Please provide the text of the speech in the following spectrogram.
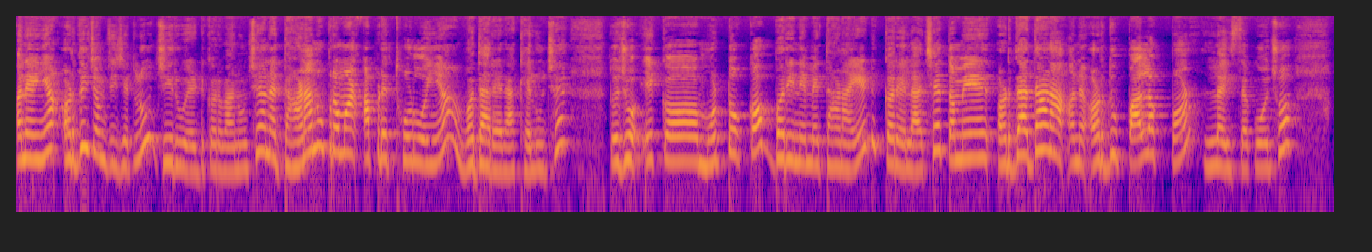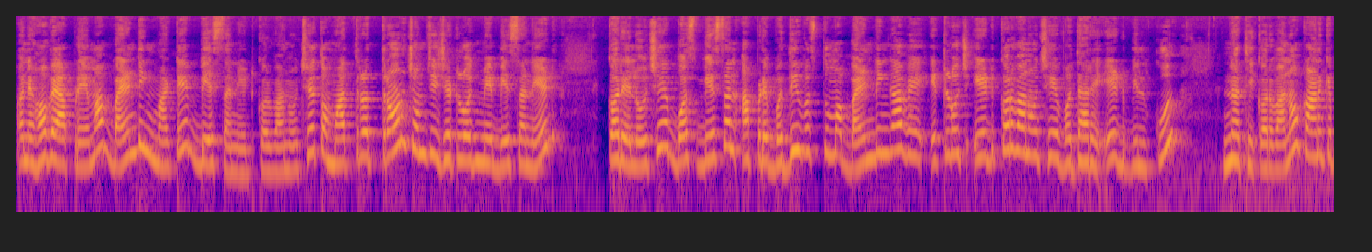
અને અહીંયા અડધી ચમચી જેટલું જીરું એડ કરવાનું છે અને ધાણાનું પ્રમાણ આપણે થોડું અહીંયા વધારે રાખેલું છે. તો જો એક મોટો કપ ભરીને મેં ધાણા એડ કરેલા છે. તમે અડધા ધાણા અને અડધું પાલક પણ લઈ શકો છો. અને હવે આપણે એમાં બાઇન્ડિંગ માટે બેસન એડ કરવાનો છે. તો માત્ર ત્રણ ચમચી જેટલો જ મેં બેસન એડ કરેલો છે. બસ બેસન આપણે બધી વસ્તુમાં બાઇન્ડિંગ આવે એટલો જ એડ કરવાનો છે. વધારે એડ બિલકુલ નથી કરવાનો. કારણ કે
